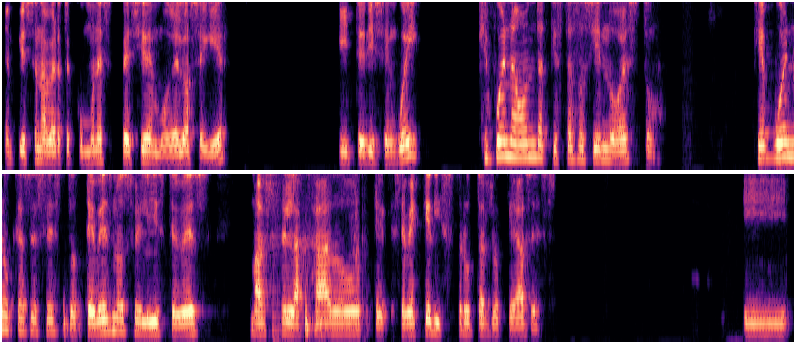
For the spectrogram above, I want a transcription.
empiezan a verte como una especie de modelo a seguir y te dicen, güey, qué buena onda que estás haciendo esto. Qué bueno que haces esto. Te ves más feliz, te ves más relajado, se ve que disfrutas lo que haces. Y,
